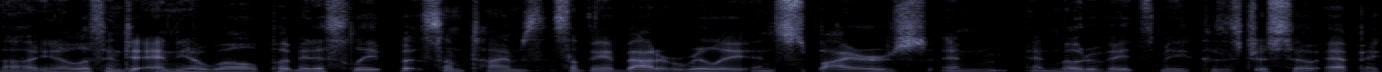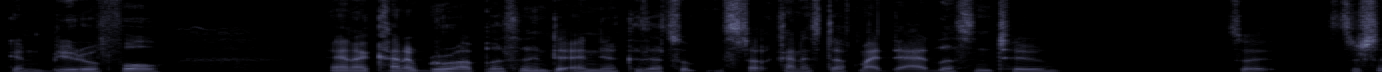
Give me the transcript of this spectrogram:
uh, you know, listening to Enya will put me to sleep, but sometimes something about it really inspires and and motivates me because it's just so epic and beautiful. And I kind of grew up listening to Enya because that's what stuff, kind of stuff my dad listened to. So it's just,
